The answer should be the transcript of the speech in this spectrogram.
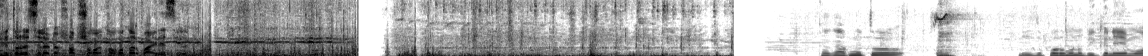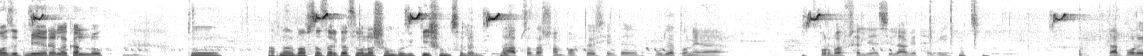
ভেতরে ছিলেন না, সবসময় ক্ষমতার বাইরে ছিলেন। কাকা, আপনি তো এই যে পরমাণু বিজ্ঞানী এম ওয়াজেদ মেয়ার এলাকার লোক। তো আপনার বাপসাচার কাছে ওনার সম্পর্কে কি শুনছিলেন? বাপচাতার সম্পর্কে সেটা পুরাতন প্রভাবশালী আছিল আগে থাকি আচ্ছা। তারপরে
